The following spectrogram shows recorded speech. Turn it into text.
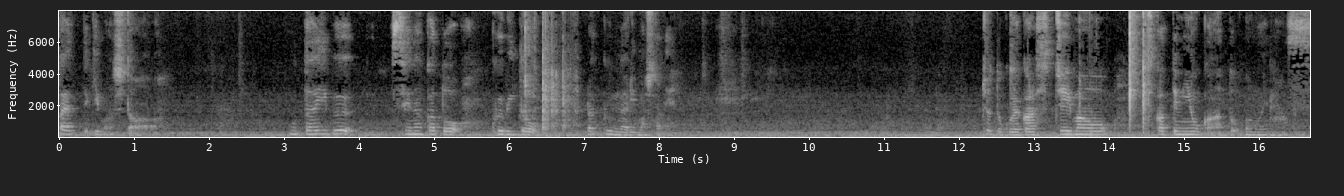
帰ってきました。もうだいぶ背中と首と楽になりましたね。ちょっとこれからスチーマーを使ってみようかなと思います。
